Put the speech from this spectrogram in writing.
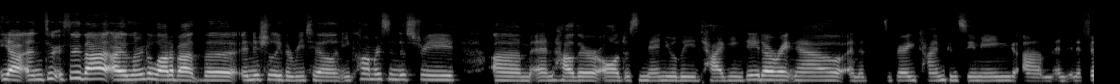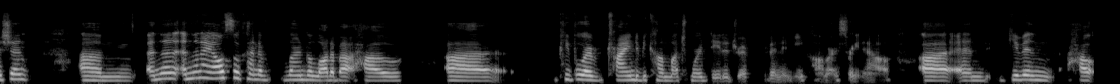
yeah and through through that i learned a lot about the initially the retail and e-commerce industry um, and how they're all just manually tagging data right now and it's very time consuming um, and inefficient. Um, and then and then i also kind of learned a lot about how uh, people are trying to become much more data driven in e-commerce right now uh, and given how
